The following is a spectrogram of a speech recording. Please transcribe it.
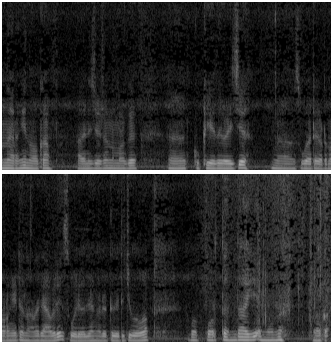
ഒന്ന് ഇറങ്ങി നോക്കാം. അതിനുശേഷം നമുക്ക് കുക്ക് ചെയ്ത് കഴിച്ച് സുഖമായിട്ട് കിടന്നുറങ്ങിയിട്ട് നാളെ രാവിലെ സൂര്യോദയം കണ്ടിട്ട് തിരിച്ചു പോവാം. അപ്പോൾ പുറത്ത് എന്തായി എന്നൊന്ന് നോക്കാം.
